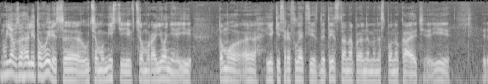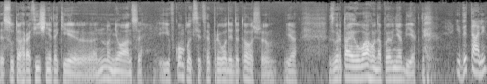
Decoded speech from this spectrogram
Ну, я взагалі-то виріс е, у цьому місті і в цьому районі, і тому е, якісь рефлексії з дитинства, напевне, мене спонукають. І суто графічні такі е, ну, нюанси. І в комплексі це приводить до того, що я звертаю увагу на певні об'єкти. І деталі.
